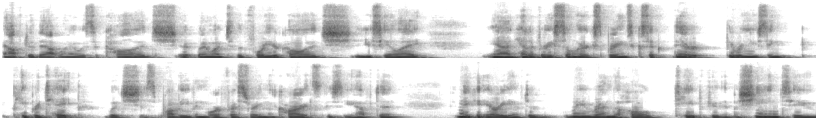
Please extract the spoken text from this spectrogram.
after that when I was at college, uh, when I went to the four year college at UCLA and had a very similar experience, except there they were using paper tape, which is probably even more frustrating than cards because you have to make an error, you have to rerun the whole tape through the machine to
